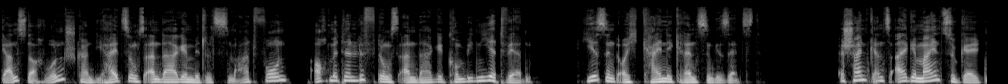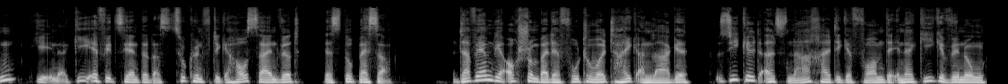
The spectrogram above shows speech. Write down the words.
Ganz nach Wunsch kann die Heizungsanlage mittels Smartphone auch mit der Lüftungsanlage kombiniert werden. Hier sind euch keine Grenzen gesetzt. Es scheint ganz allgemein zu gelten, je energieeffizienter das zukünftige Haus sein wird, desto besser. Da wären wir auch schon bei der Photovoltaikanlage, Sie gilt als nachhaltige Form der Energiegewinnung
